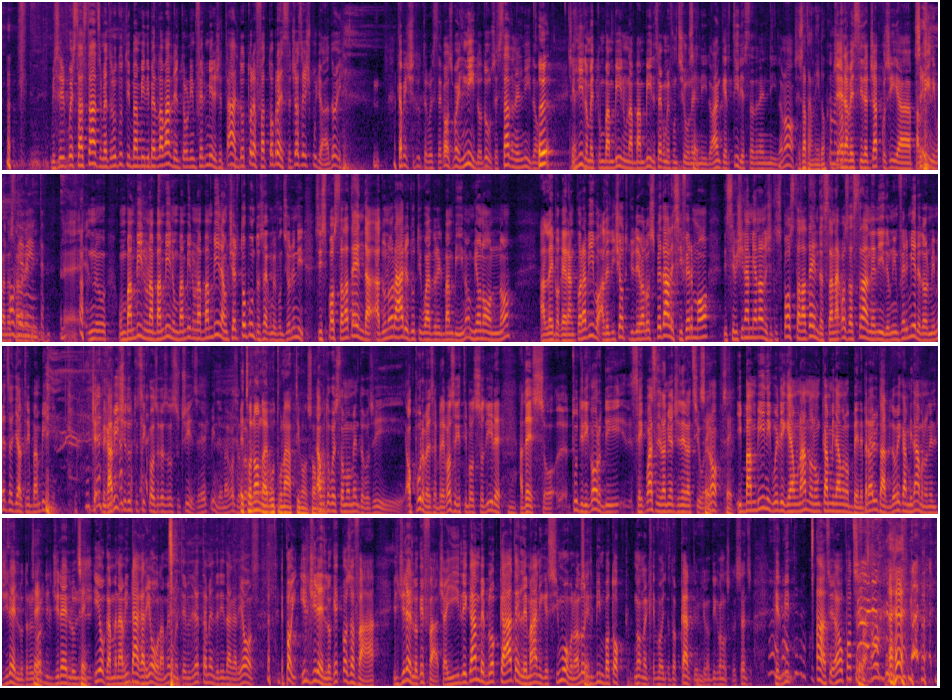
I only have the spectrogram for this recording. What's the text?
mi si in questa stanza, mettono tutti i bambini per lavarli, entra un infermiere e dice: Ah, il dottore ha fatto presto, già sei spugliato. Capisci tutte queste cose? Poi il nido, tu sei stato nel nido? Eh, Il nido mette un bambino, una bambina, sai come funziona Sì. il nido? Anche Ertili è stato nel nido, no? Sei stata al nido? Come Cioè, no? Era vestita già così a pallini quando stava nel Ovviamente. nido. Eh, un- un bambino, una bambina, un bambino, una bambina, a un certo punto sai come funziona il nido? Si sposta la tenda ad un orario, tutti guardano il bambino, mio nonno all'epoca era ancora vivo, alle 18 chiudeva l'ospedale, si fermò, disse vicino a mia nonna, dice, sposta la tenda, sta una cosa strana nel nido, un infermiere dorme in mezzo agli altri bambini. cioè, capisci tutte queste cose che sono successe? E quindi è una cosa E tuo nonno ha avuto un attimo, insomma... ha avuto questo momento così. Oppure, per esempio, le cose che ti posso dire Mm. adesso, eh, tu ti ricordi, sei quasi della mia generazione, Sì, no? sì. I bambini, quelli che a un anno non camminavano bene, per aiutarli, dove camminavano? Nel girello, te lo Sì. ricordi il girello? Io camminavo in da carriola, a me mi mettevano direttamente in da carriola. e poi il girello che cosa fa? Il girello che fa? C'ha le gambe bloccate e le mani che si muovono, allora Sì. il bimbo tocca, non è che voglio toccarti perché non ti conosco, nel senso che il bimbo... Ah sì, ah, posso fare?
